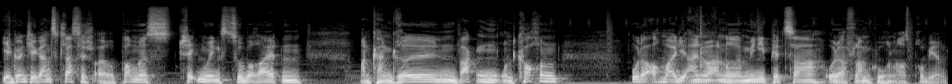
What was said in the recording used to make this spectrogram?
Ihr könnt hier ganz klassisch eure Pommes, Chicken Wings zubereiten. Man kann grillen, backen und kochen oder auch mal die eine oder andere Mini-Pizza oder Flammkuchen ausprobieren.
